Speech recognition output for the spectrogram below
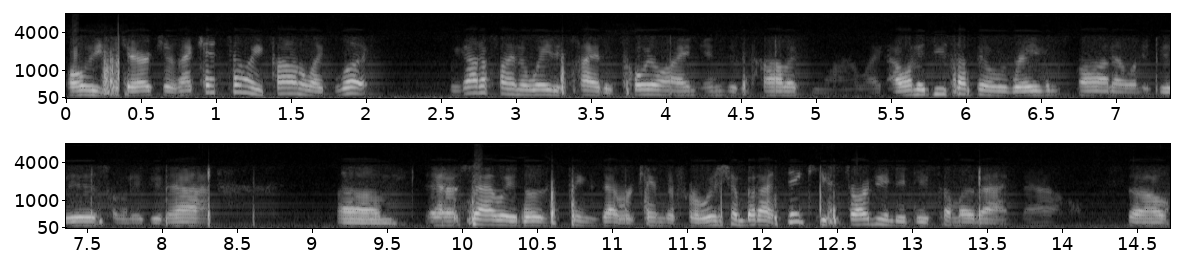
all these characters. I kept telling Spawn like, look, we got to find a way to tie the toy line into the comic more. Like, I want to do something with Raven Spawn. I want to do this. I want to do that. Um, and sadly, those things never came to fruition. But I think he's starting to do some of that now. So,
